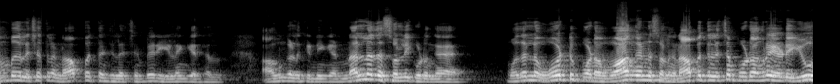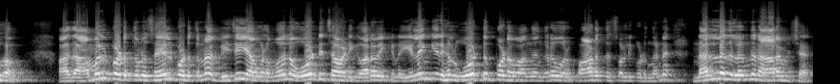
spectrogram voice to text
ஐம்பது லட்சத்தில் நாற்பத்தஞ்சு லட்சம் பேர் இளைஞர்கள். அவங்களுக்கு நீங்கள் நல்லதை சொல்லி கொடுங்க. முதல்ல ஓட்டு போட வாங்கன்னு சொல்லுங்க. நாற்பத்தி லட்சம் போடுவாங்கிற என்னுடைய யூகம். அதை அமல்படுத்தணும் செயல்படுத்தணும்னா விஜய் அவங்கள முதல்ல ஓட்டுச்சாவடிக்கு வர வைக்கணும். இளைஞர்கள் ஓட்டு போட வாங்கங்கிற ஒரு பாடத்தை சொல்லி கொடுங்கன்னு நல்லதுல இருந்து நான் ஆரம்பிச்சேன்.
